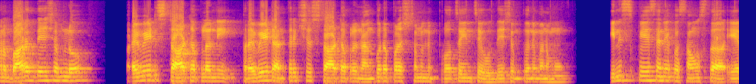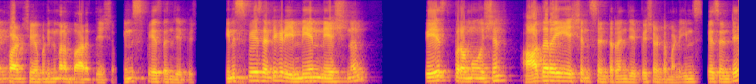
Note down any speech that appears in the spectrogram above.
మన భారతదేశంలో ప్రైవేట్ స్టార్టప్లని ప్రైవేట్ అంతరిక్ష స్టార్టప్లని అంకుర పరిశ్రమని ప్రోత్సహించే ఉద్దేశంతోనే మనము ఇన్స్పేస్ అనే ఒక సంస్థ ఏర్పాటు చేయబడింది మన భారతదేశం. ఇన్స్పేస్ అని చెప్పేసి. ఇన్స్పేస్ అంటే ఇక్కడ Indian National Space Promotion Authorisation Centre అని చెప్పేసి అంటామండి. ఇన్స్పేస్ అంటే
